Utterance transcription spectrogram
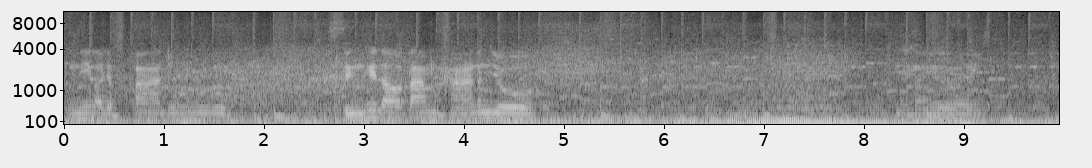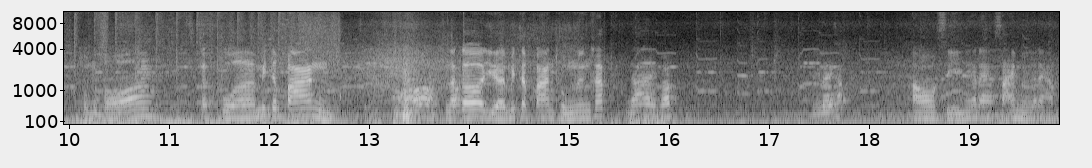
ตรงนี้เราจะปาดู สิ่งที่เราตามหากันอยู่ ผมขอตะกัวมิตรปานอ๋อแล้วก็เหยื่อมิตรปานถุงหนึ่งครับ ได้ครับมีอะไรครับ เอาสีนี้ก็ได้ซ้ายมือก็ได้ครับ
